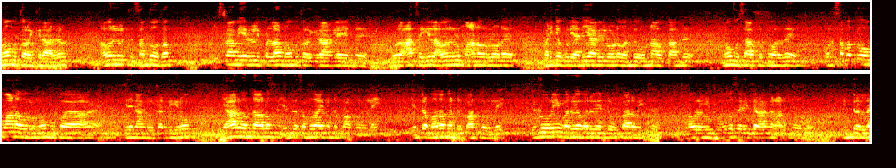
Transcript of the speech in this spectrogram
நோன்பு துறக்கிறார்கள். அவர்களுக்கு சந்தோஷம். இஸ்லாமியர்கள் இப்பெல்லாம் நோன்பு துறக்கிறார்களே என்று ஒரு ஆசையில் அவர்களும் மாணவர்களோடு படிக்கக்கூடிய அதிகாரிகளோடு வந்து ஒன்றா உட்கார்ந்து நோன்பு சாப்பிட்டு போகிறது ஒரு சமத்துவமான ஒரு நோன்பு இதை நாங்கள் கருதுகிறோம். யார் வந்தாலும் எந்த சமுதாயம் என்று பார்ப்பதில்லை என்ற மதம் என்று பார்ப்பதில்லை எல்லோரையும் வருக வருக என்று உட்கார வைத்து அவர்களுக்கு உபசரித்து நாங்கள் அனுப்புவது இன்றல்ல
